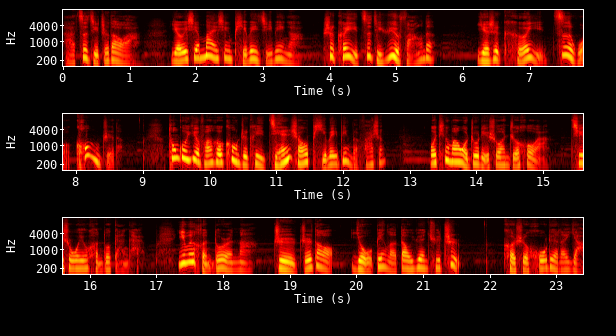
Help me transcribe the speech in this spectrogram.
啊，自己知道啊，有一些慢性脾胃疾病啊是可以自己预防的，也是可以自我控制的。通过预防和控制，可以减少脾胃病的发生。我听完我助理说完之后啊，其实我有很多感慨，因为很多人呐，只知道有病了到医院去治，可是忽略了养，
